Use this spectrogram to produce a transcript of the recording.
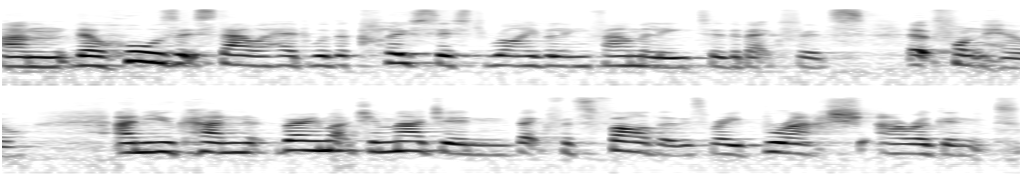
Um, the Hoares at Stourhead were the closest rivaling family to the Beckfords at Fonthill. And you can very much imagine Beckford's father, this very brash, arrogant,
